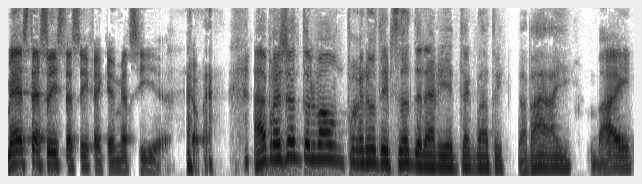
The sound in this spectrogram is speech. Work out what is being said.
Mais c'est assez, c'est assez. Fait que merci. Euh, à la prochaine tout le monde pour un autre épisode de la réalité augmentée. Bye bye. Bye.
